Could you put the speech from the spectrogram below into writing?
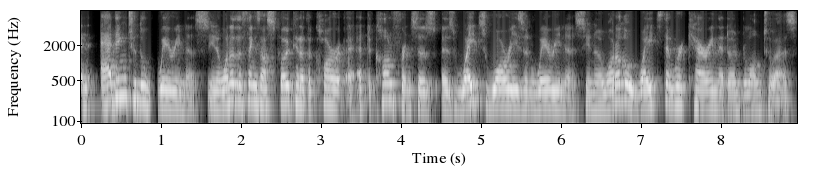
and adding to the weariness. You know, one of the things I spoke at at the car at the conference is, is weights, worries, and weariness. You know, what are the weights that we're carrying that don't belong to us?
